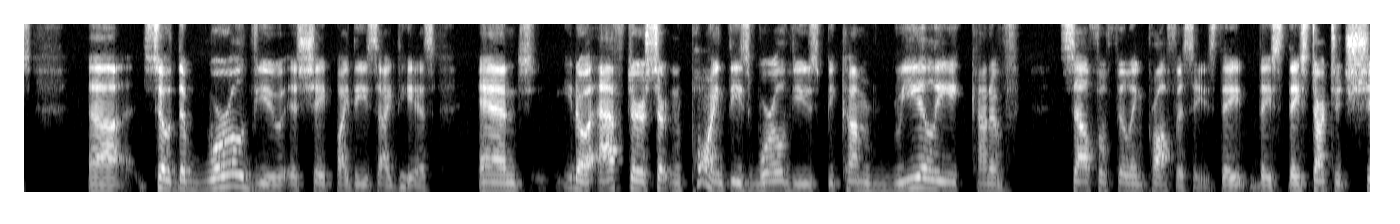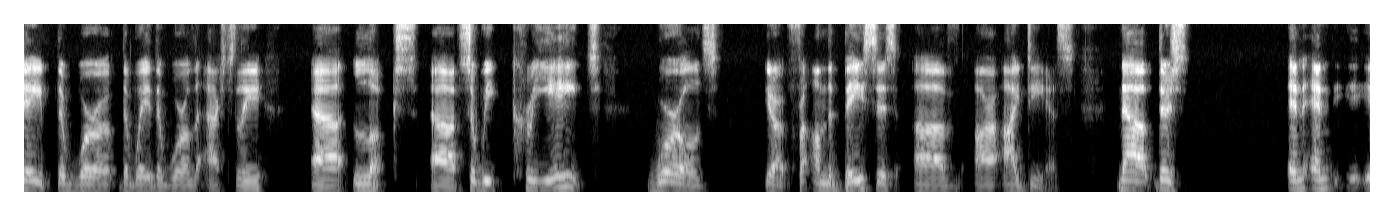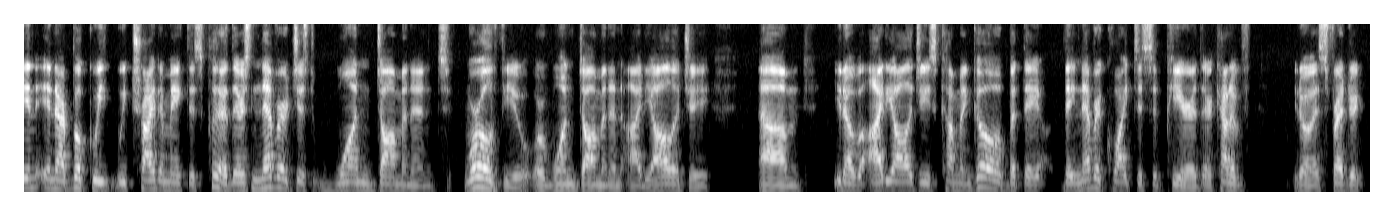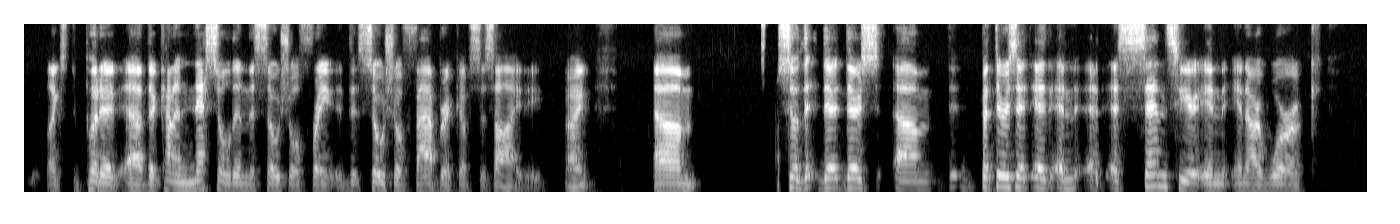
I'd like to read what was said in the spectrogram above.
Uh, so the worldview is shaped by these ideas. And, you know, after a certain point, these worldviews become really kind of self-fulfilling prophecies. They they they start to shape the world, the way the world actually uh, looks. Uh, so we create worlds you know, for, on the basis of our ideas. Now, there's and and in in our book we we try to make this clear. There's never just one dominant worldview or one dominant ideology. Um, you know, ideologies come and go, but they they never quite disappear. They're kind of, you know, as fredrik likes to put it, uh, they're kind of nestled in the social frame, the social fabric of society, right? Um, so th- there, there's um, but there's a, a, a, sense here in in our work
